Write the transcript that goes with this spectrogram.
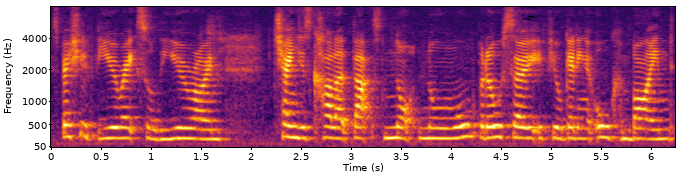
especially if the urates or the urine changes colour, that's not normal. But also if you're getting it all combined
